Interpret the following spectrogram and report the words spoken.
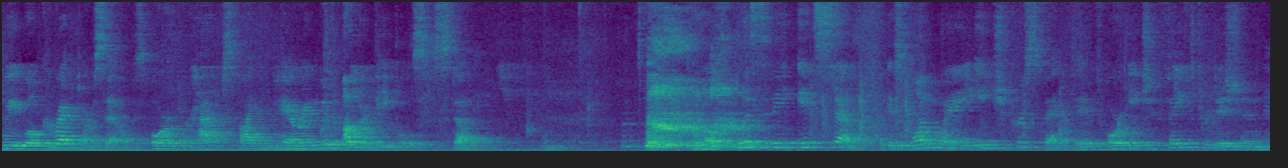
we will correct ourselves, or perhaps by comparing with other people's study. Multiplicity itself is one way each perspective or each faith tradition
